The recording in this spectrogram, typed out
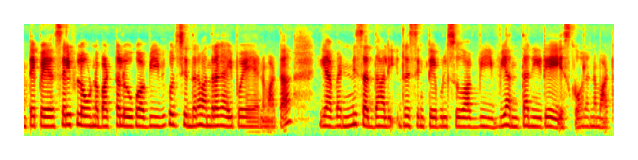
అంటే పే సెల్ఫ్లో ఉన్న బట్టలు అవి ఇవి కొంచెం చిందర వందరగా అయిపోయాయి అనమాట ఇక అవన్నీ సర్దాలి. డ్రెస్సింగ్ టేబుల్స్ అవి ఇవి అంతా నీట్గా వేసుకోవాలన్నమాట.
